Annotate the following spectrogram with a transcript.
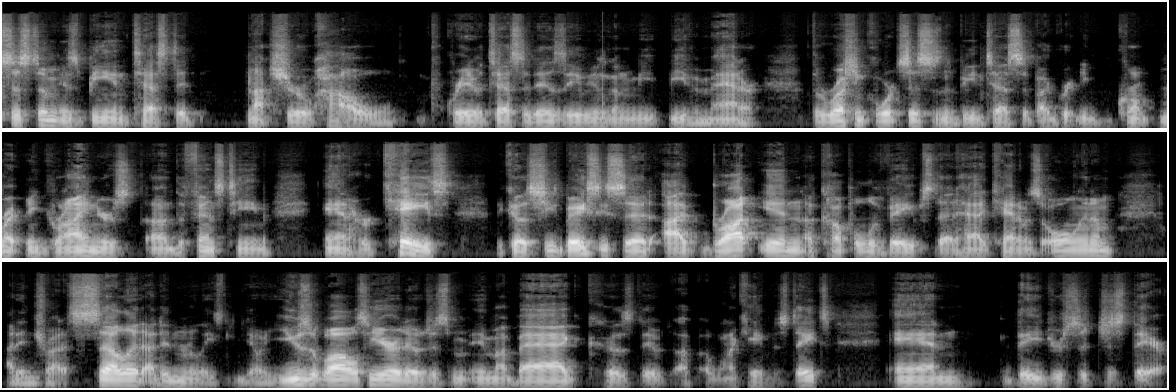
system is being tested. Not sure how great of a test it is, even going to even matter. The Russian court system is being tested by Brittney, Brittney Griner's uh, defense team and her case because she basically said, I brought in a couple of vapes that had cannabis oil in them. I didn't try to sell it. I didn't really, you know, use it while I was here. They were just in my bag because uh, when I came to the states, and they just just there.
